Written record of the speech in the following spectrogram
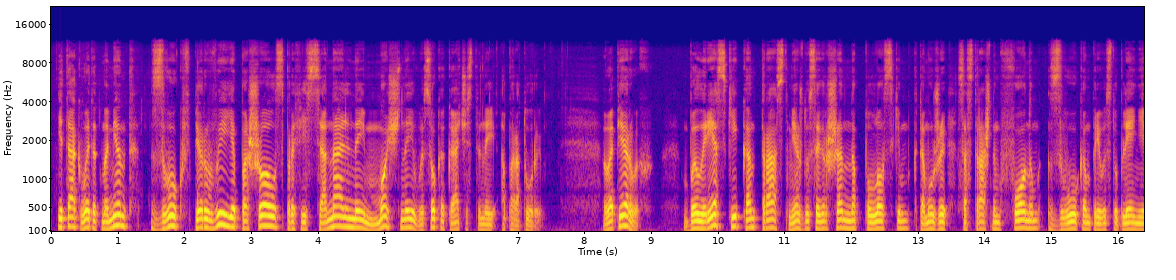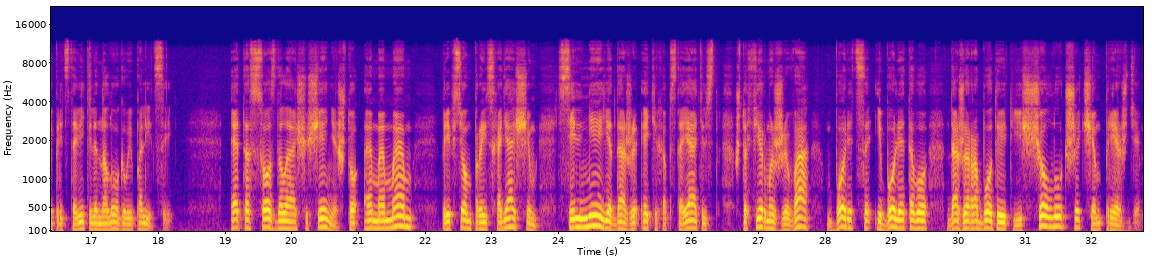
Итак, в этот момент звук впервые пошел с профессиональной, мощной, высококачественной аппаратуры. Во-первых, был резкий контраст между совершенно плоским, к тому же со страшным фоном, звуком при выступлении представителя налоговой полиции. Это создало ощущение, что МММ при всем происходящем сильнее даже этих обстоятельств, что фирма жива, борется и, более того, даже работает еще лучше, чем прежде.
